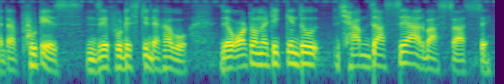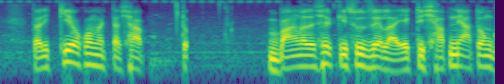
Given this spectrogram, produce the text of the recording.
একটা ফুটেজ, যে ফুটেজটি দেখাবো, যে অটোমেটিক কিন্তু সাপ যাচ্ছে আর বাচ্চা আসছে তাহলে কীরকম একটা সাপ তো বাংলাদেশের কিছু জেলায় একটি সাপ নিয়ে আতঙ্ক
